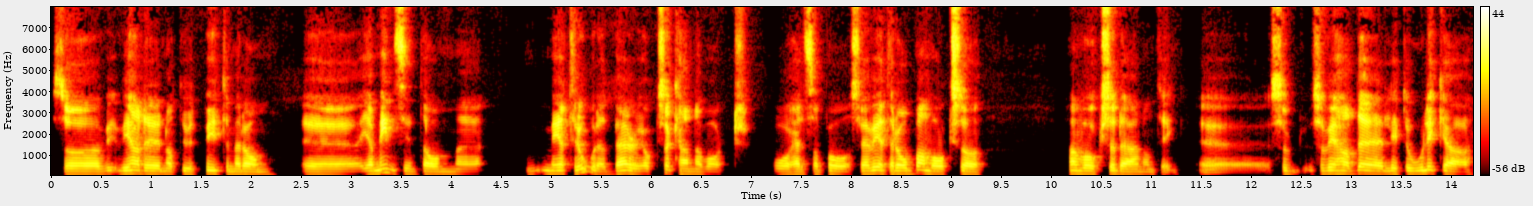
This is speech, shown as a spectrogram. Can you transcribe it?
Så vi, vi hade något utbyte med dem. Eh, jag minns inte om... Eh, men jag tror att Barry också kan ha varit och hälsat på. Så jag vet att Robban var också, han var också där någonting. Eh, så, så vi hade lite olika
